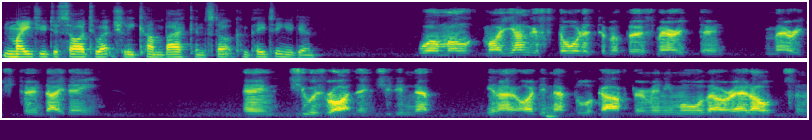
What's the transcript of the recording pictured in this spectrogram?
made you decide to actually come back and start competing again? Well, my my youngest daughter to my first marriage turned marriage turned eighteen, and she was right then. She didn't have, you know, I didn't have to look after them anymore. They were adults, and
